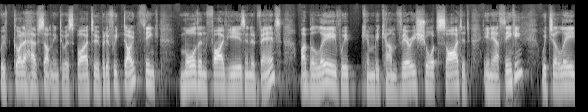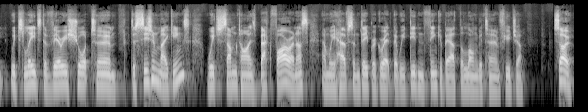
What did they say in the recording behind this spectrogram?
We've got to have something to aspire to. But if we don't think more than five years in advance, I believe we can become very short sighted in our thinking, which, lead, which leads to very short term decision makings, which sometimes backfire on us, and we have some deep regret that we didn't think about the longer term future. So,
